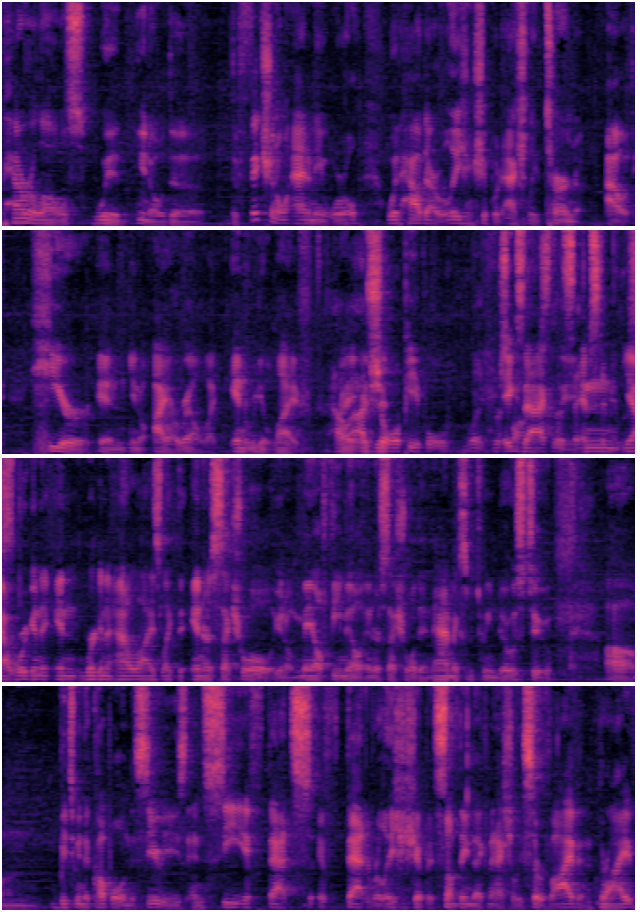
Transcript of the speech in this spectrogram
parallels with you know the the fictional anime world with how that relationship would actually turn out here in you know IRL, like in real life. How right? Is it- actual people would respond exactly the same and stimulus. yeah we're gonna and we're gonna analyze like the intersexual you know male female intersexual dynamics between those two um, between the couple in the series and see if that's if that relationship is something that can actually survive and thrive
